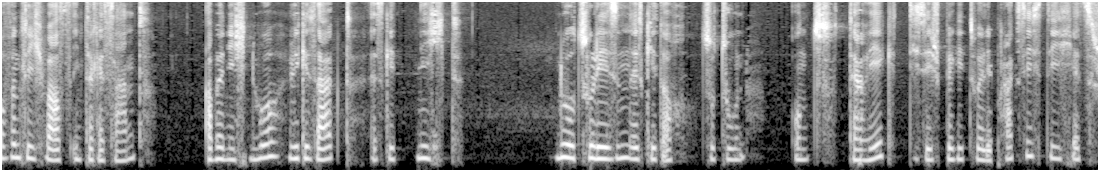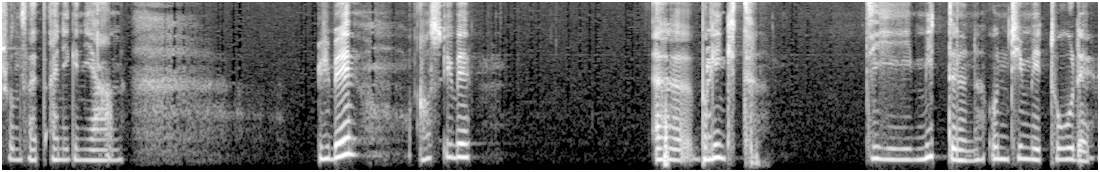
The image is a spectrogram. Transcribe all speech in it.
hoffentlich war es interessant, aber nicht nur. Wie gesagt, es geht nicht nur zu lesen, es geht auch zu tun. Und der Weg, diese spirituelle Praxis, die ich jetzt schon seit einigen Jahren übe, ausübe, äh, bringt die Mittel und die Methode,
